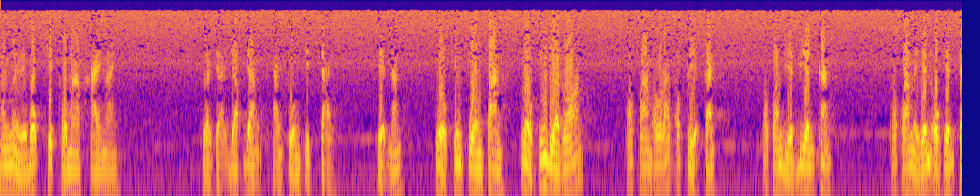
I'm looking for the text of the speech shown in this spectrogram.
มันไม่ได้บกคิดเข้ามาภายใน เพื่อจะยับยั้งสั่งทวงจิตใจเหตุนั้น โลกจึงปวนปันโลกจึงเดือดร้อน เพราะความเอารัดเอาเปรียบกัน เพราะความเบียดเบียนกัน เพราะความไม่เห็นอกเห็นใจ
